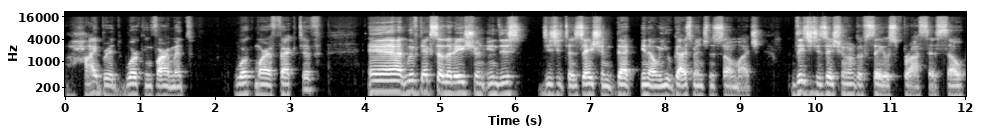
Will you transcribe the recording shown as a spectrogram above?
hybrid work environment work more effective? And with the acceleration in this digitization that you know you guys mentioned so much, digitization of the sales process. So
